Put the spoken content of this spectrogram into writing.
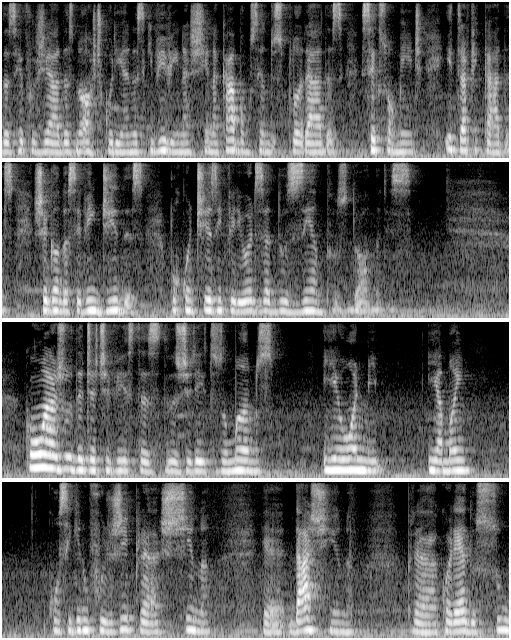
das refugiadas norte-coreanas que vivem na China acabam sendo exploradas sexualmente e traficadas, chegando a ser vendidas por quantias inferiores a 200 dólares. Com a ajuda de ativistas dos direitos humanos, Yeonmi e a mãe conseguiram fugir para a China, é, da China, para a Coreia do Sul,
